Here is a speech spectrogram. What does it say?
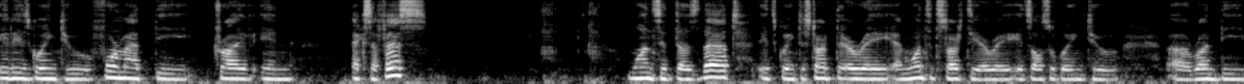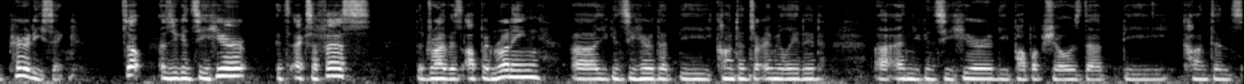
It is going to format the drive in XFS. Once it does that, it's going to start the array, and once it starts the array, it's also going to uh, run the parity sync. So, as you can see here, it's XFS. The drive is up and running. Uh, you can see here that the contents are emulated uh, and you can see here the pop-up shows that the contents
